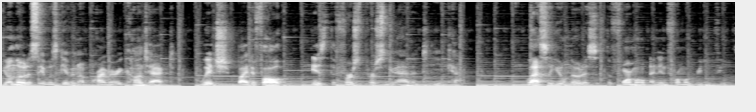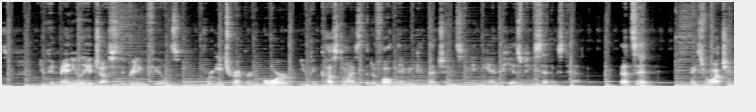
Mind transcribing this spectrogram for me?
you'll notice it was given a primary contact, which, by default, is the first person you added to the account. Lastly, you'll notice the formal and informal greeting fields. You can manually adjust the greeting fields for each record, or you can customize the default naming conventions in the NPSP Settings tab. That's it. Thanks for watching.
